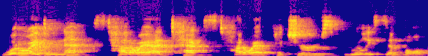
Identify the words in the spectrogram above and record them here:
what do I do next? How do I add text? How do I add pictures? Really simple.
